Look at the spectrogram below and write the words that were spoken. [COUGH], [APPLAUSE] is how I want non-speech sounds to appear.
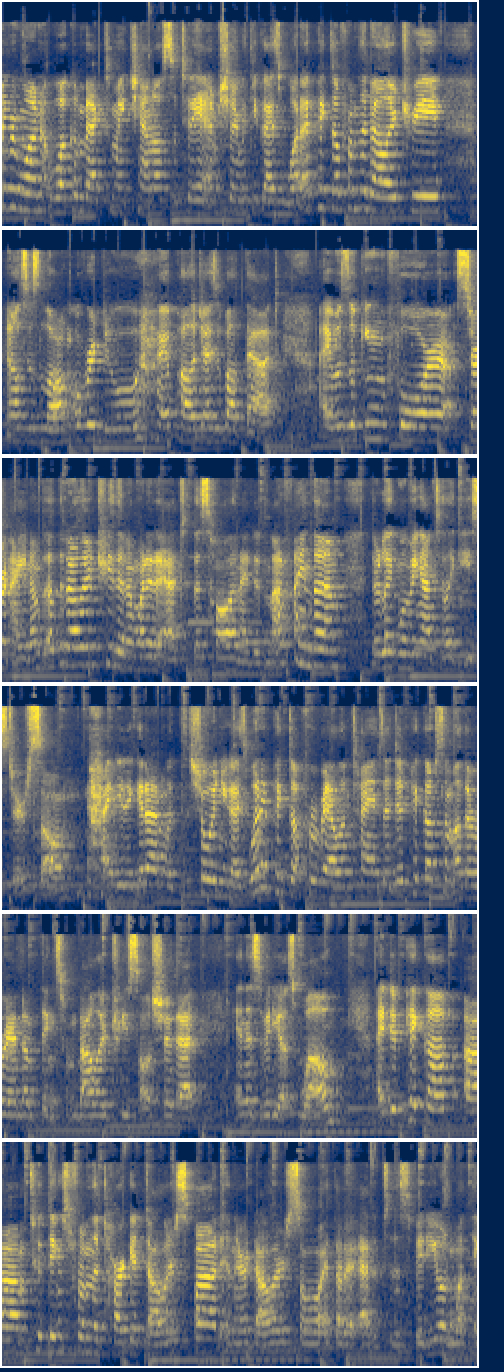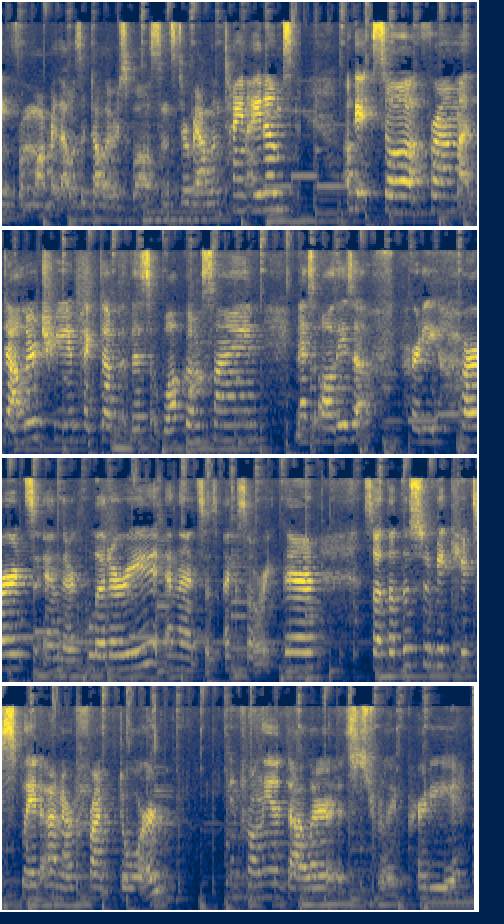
everyone, welcome back to my channel. So today I'm sharing with you guys what I picked up from the Dollar Tree. I know this is long overdue, [LAUGHS] I apologize about that. I was looking for certain items at the Dollar Tree that I wanted to add to this haul and I did not find them. They're like moving on to like Easter, so [LAUGHS] I need to get on with showing you guys what I picked up for Valentine's. I did pick up some other random things from Dollar Tree, so I'll share that in this video as well. I did pick up um, two things from the Target dollar spot and they're a dollar so I thought I'd add it to this video and one thing from Walmart that was a dollar as well since they're Valentine items. Okay, so from Dollar Tree I picked up this welcome sign and it's all these uh, pretty hearts and they're glittery and then it says XO right there. So I thought this would be cute displayed on our front door and for only a dollar it's just really pretty and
